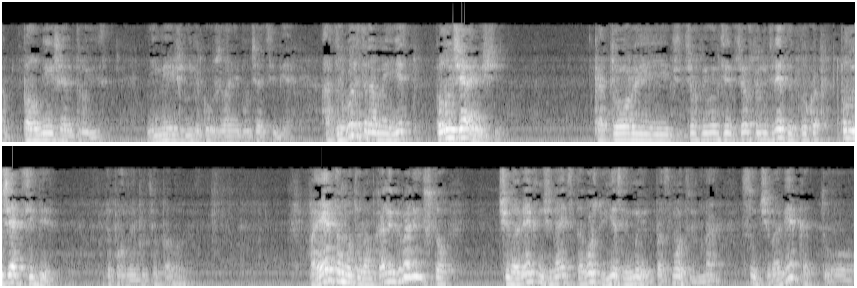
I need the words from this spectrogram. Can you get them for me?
а полнейший альтруист, не имеющий никакого желания получать себе. А с другой стороны есть получающий, который все, что ему, все, что ему интересно, это только получать себе. Это полная противоположность. Поэтому Турамхали говорит, что человек начинает с того, что если мы посмотрим на суть человека, то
